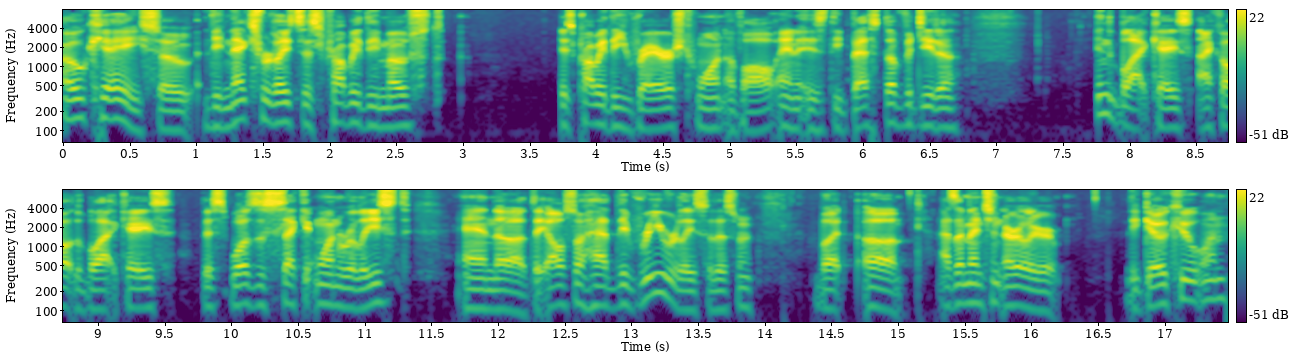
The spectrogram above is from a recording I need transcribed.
Okay, so the next release is probably the most, is probably the rarest one of all, and is the best of Vegeta in the black case. I call it the black case. This was the second one released, and uh, they also had the re-release of this one. But uh, as I mentioned earlier, the Goku one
